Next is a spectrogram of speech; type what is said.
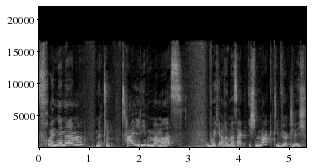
Freundinnen mit total lieben Mamas wo ich auch immer sage, ich mag die wirklich.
